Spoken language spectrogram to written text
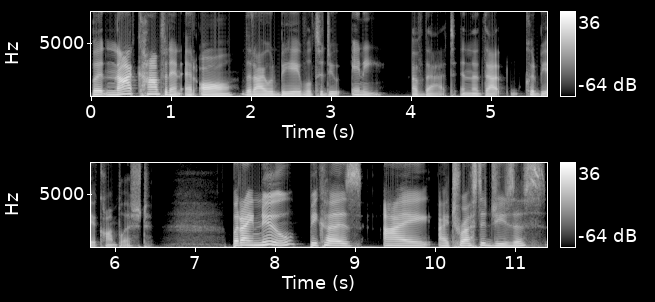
but not confident at all that I would be able to do any of that and that that could be accomplished. But I knew because I I trusted Jesus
